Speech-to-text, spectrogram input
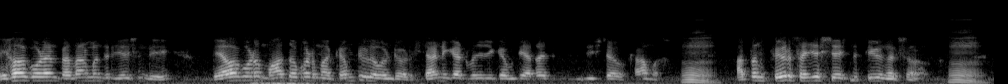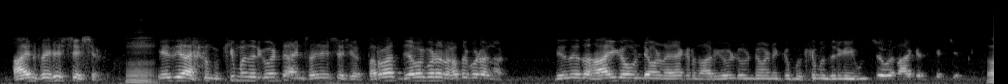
దేవగౌడని ప్రధానమంత్రి చేసింది. దేవగౌడ మాతో పాటు మా కమిటీలో ఉండేవాడు standing advisory committee attach minister of commerce. అతని పేరు సజెస్ట్ చేసింది పివి నరసింహరావు. ఆయన సజెస్ట్ చేశాడు. ఏది ఆయన ముఖ్యమంత్రికి అంటే ఆయన సజెస్ట్ చేశాడు. తర్వాత దేవగౌడ రాత కూడా అన్నాడు. ఏదేదో హాయిగా ఉండేవాడిని అక్కడ నాలుగేళ్ళు ఉండేవాడిని ఇంకా ముఖ్యమంత్రిగా ఉద్యోగం నాకెందుకని చెప్పి.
